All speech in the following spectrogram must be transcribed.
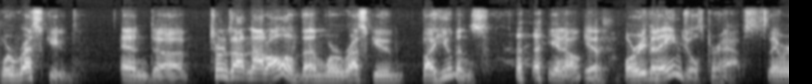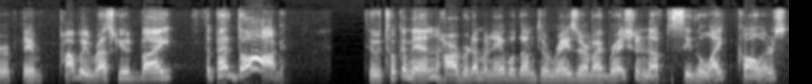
were rescued. And uh, turns out not all of them were rescued by humans. you know, yes. or even yes. angels, perhaps. They were they were probably rescued by the pet dog, who took them in, harbored them, enabled them to raise their vibration enough to see the light callers,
